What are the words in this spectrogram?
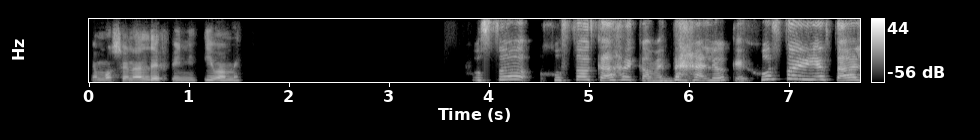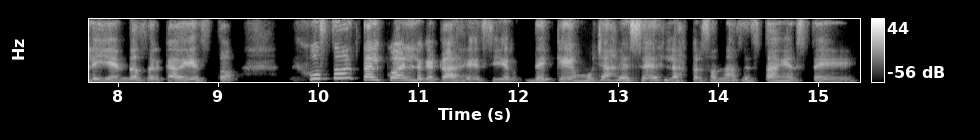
emocional definitivamente. Justo, justo acabas de comentar algo que justo hoy día estaba leyendo acerca de esto, justo tal cual lo que acabas de decir, de que muchas veces las personas están, este,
